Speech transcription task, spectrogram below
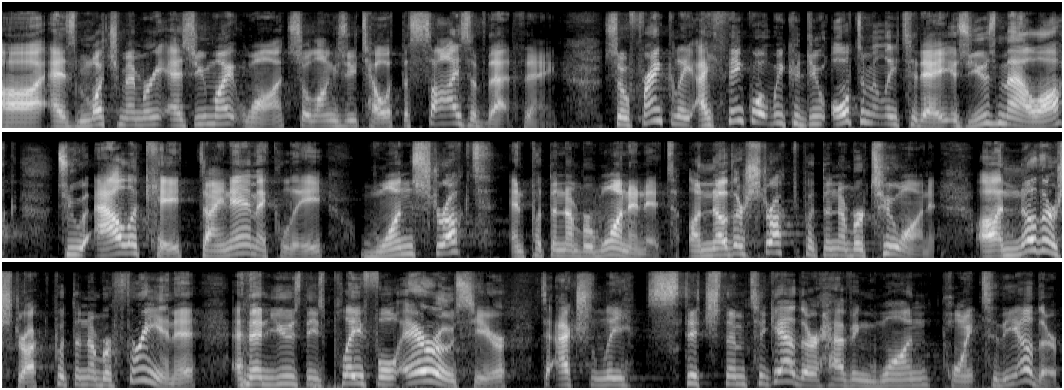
uh, as much memory as you might want, so long as you tell it the size of that thing. So frankly, I think what we could do ultimately today is use malloc to allocate dynamically one struct and put the number 1 in it, another struct, put the number 2 on it, another struct, put the number 3 in it, and then use these playful arrows here to actually stitch them together, having one point to the other.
